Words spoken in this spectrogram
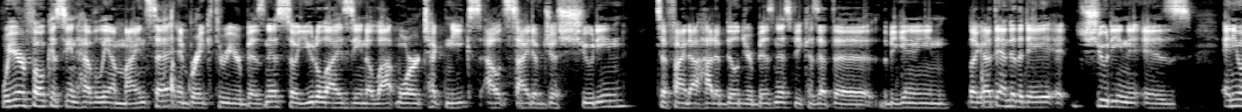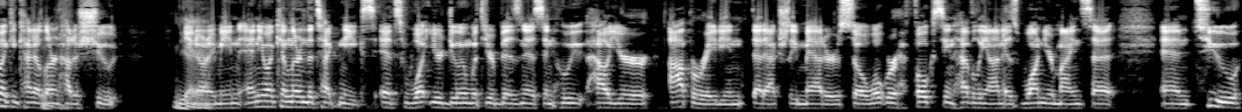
We are focusing heavily on mindset and break through your business. So, utilizing a lot more techniques outside of just shooting to find out how to build your business because at the the beginning like at the end of the day it, shooting is anyone can kind of learn how to shoot. Yeah. You know what I mean? Anyone can learn the techniques. It's what you're doing with your business and who how you're operating that actually matters. So what we're focusing heavily on is one your mindset and two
